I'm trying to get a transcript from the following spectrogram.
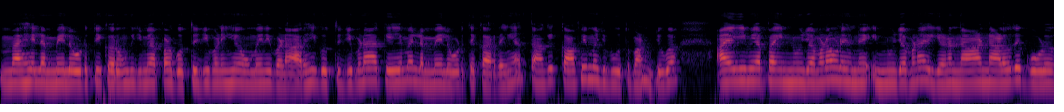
ਮੈਂ ਇਹ ਲੰਮੇ ਲੋਟ ਤੇ ਕਰੂੰਗੀ, ਜਿਵੇਂ ਆਪਾਂ ਗੁੱਤ ਜੀ ਬਣੀ ਹੈ ਉਵੇਂ ਨਹੀਂ ਬਣਾ ਰਹੀ। ਗੁੱਤ ਜੀ ਬਣਾ ਕੇ ਇਹ ਮੈਂ ਲੰਮੇ ਲੋਟ ਤੇ ਕਰ ਰਹੀ ਹਾਂ, ਤਾਂ ਕਿ ਕਾਫੀ ਮਜ਼ਬੂਤ ਬਣ ਜਾਊਗਾ। ਐਂ ਜਿਵੇਂ ਆਪਾਂ ਇੰਨੂ ਜਾਂ ਬਣਾਉਣੇ ਹੁੰਦੇ, ਇੰਨੂ ਜਾਂ ਬਣਾਈ ਜਾਣਾ, ਨਾਲ ਨਾਲ ਉਹਦੇ ਗੋਲ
